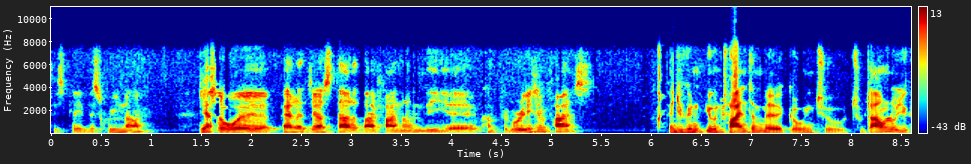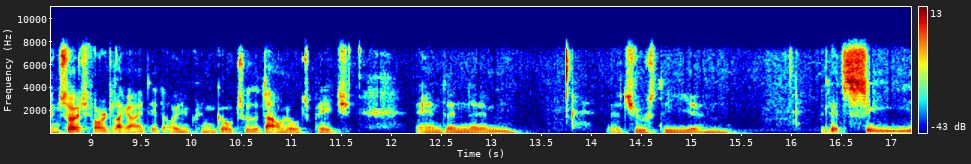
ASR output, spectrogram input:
display the screen now. Yeah. So uh, just started by finding the uh, configuration files. And you can you can find them uh, going to to download. You can search for it like I did, or you can go to the downloads page, and then um, uh, choose the. Um, let's see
